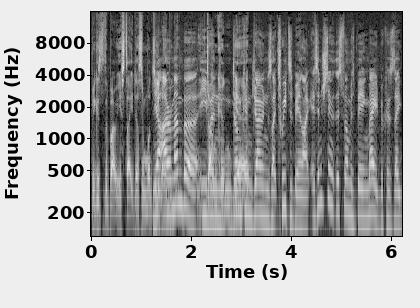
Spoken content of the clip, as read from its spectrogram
because the Bowie estate doesn't want to. Yeah, you know, I remember even Duncan, Duncan, yeah. Jones like tweeted being like, "It's interesting that this film is being made because they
